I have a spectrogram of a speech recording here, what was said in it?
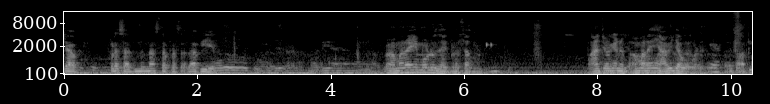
ચા પ્રસાદ નાસ્તા પ્રસાદ આપીએ. અમારે અહીં મોડું થાય પ્રસાદનું. પાંચ વાગ્યાને અમારે અહીં આવી જવું પડે. તો આપી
